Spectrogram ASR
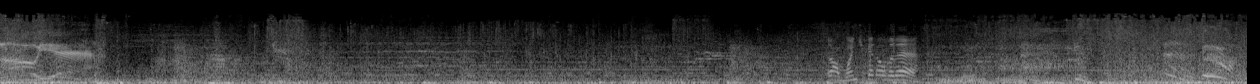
Oh, yeah! Dom, when'd you get over there? Come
